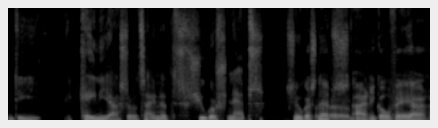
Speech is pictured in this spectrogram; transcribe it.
die Kenia's, wat zijn het? Sugar snaps. Sugar snaps, uh, haricot vert, ja,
